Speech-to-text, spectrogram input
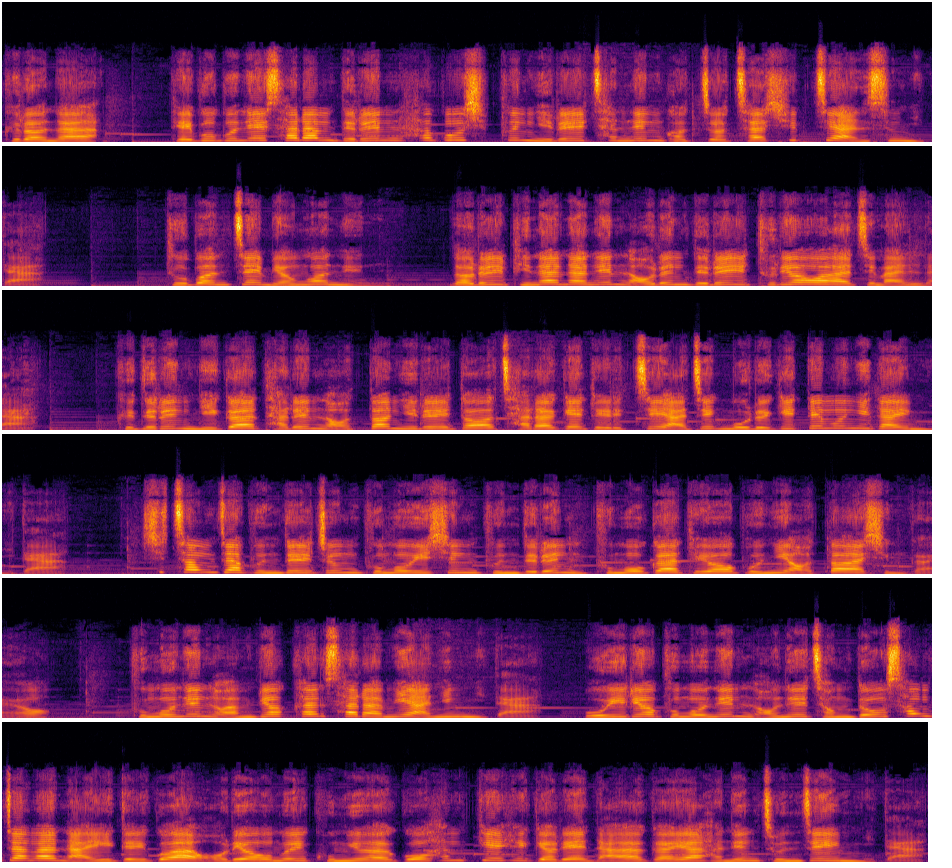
그러나 대부분의 사람들은 하고 싶은 일을 찾는 것조차 쉽지 않습니다. 두 번째 명언은 너를 비난하는 어른들을 두려워하지 말라. 그들은 네가 다른 어떤 일을 더 잘하게 될지 아직 모르기 때문이다입니다. 시청자분들 중 부모이신 분들은 부모가 되어 보니 어떠하신가요? 부모는 완벽한 사람이 아닙니다. 오히려 부모는 어느 정도 성장한 아이들과 어려움을 공유하고 함께 해결해 나아가야 하는 존재입니다.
